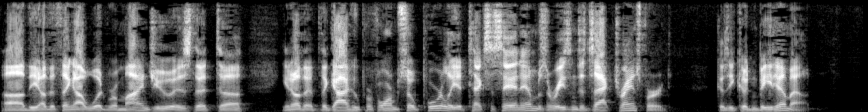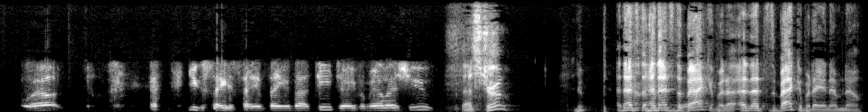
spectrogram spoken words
Uh, the other thing I would remind you is that uh, You know, the, the guy who performed so poorly at Texas A&M is the reason that Zach transferred because he couldn't beat him out. Well, you can say the same thing about TJ from LSU. That's true. And that's the, and that's the backup at and that's the backup at A and M now.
